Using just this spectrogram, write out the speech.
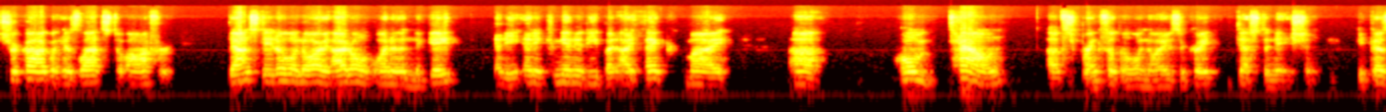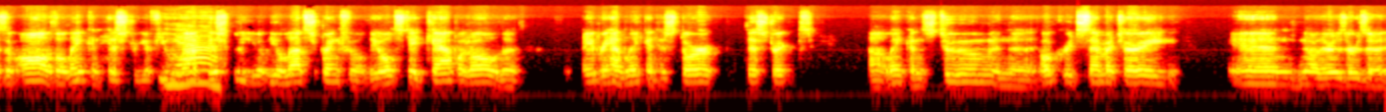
Chicago has lots to offer. Downstate Illinois, I don't want to negate any any community, but I think my uh, hometown of Springfield, Illinois, is a great destination because of all the Lincoln history. If you yeah. love history, you, you love Springfield, the old state Capitol, the Abraham Lincoln Historic District, uh, Lincoln's tomb and the Oak Ridge Cemetery, and you know there's there's a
